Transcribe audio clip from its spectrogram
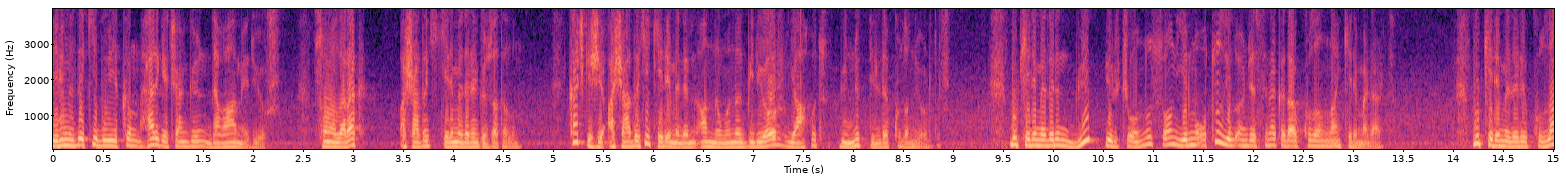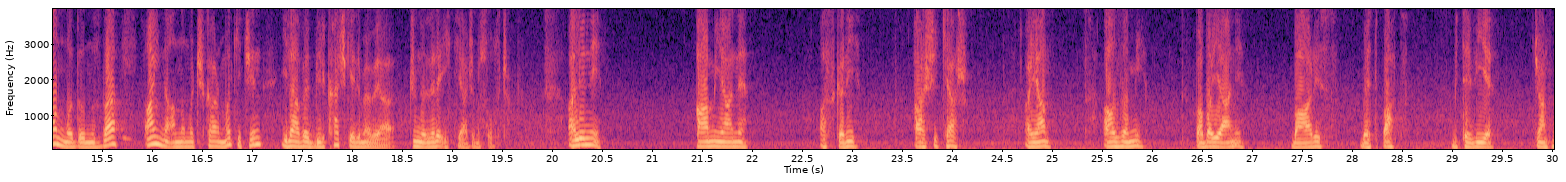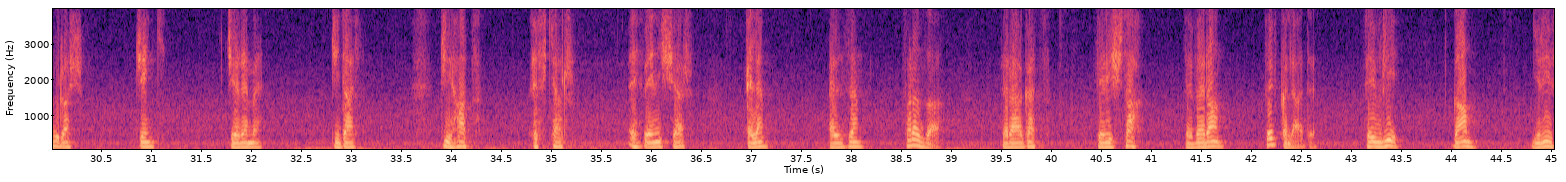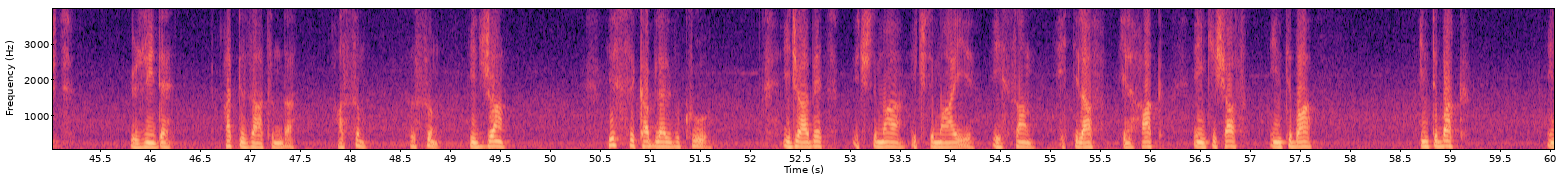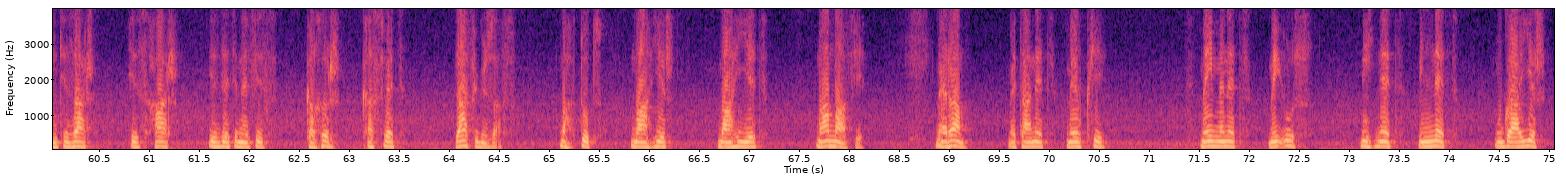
Dilimizdeki bu yıkım her geçen gün devam ediyor. Son olarak aşağıdaki kelimelere göz atalım. Kaç kişi aşağıdaki kelimelerin anlamını biliyor yahut günlük dilde kullanıyordur? Bu kelimelerin büyük bir çoğunluğu son 20-30 yıl öncesine kadar kullanılan kelimelerdi. Bu kelimeleri kullanmadığımızda aynı anlamı çıkarmak için ilave birkaç kelime veya cümlelere ihtiyacımız olacak. Aleni, amiyane, asgari, aşikar, ayan, azami, babayani, bariz, betbat, biteviye, canhıraş, cenk, cereme, cidal, cihat, efkar, ehvenişer, elem, elzem, faraza, feragat, feriştah ve veran, fevkalade, fevri, gam, girift, üzide, haddi zatında, hasım, hısım, hicran, hissi kablel vuku, icabet, içtima, içtimai, ihsan, ihtilaf, ilhak, inkişaf, intiba, intibak, intizar, izhar, izzeti nefis, kahır, kasvet, laf-ı güzaf, mahdut, mahir, mahiyet, mamafi, meram, metanet, mevki, meymenet, meyus, mihnet, minnet, mugayir,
